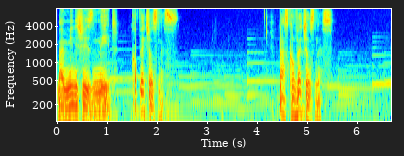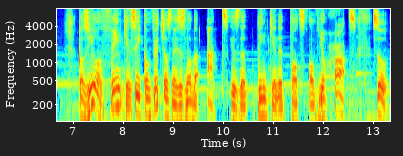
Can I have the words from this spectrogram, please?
my ministry is made. Covetousness. That's covetousness. Because you are thinking, see, covetousness is not the act, it's the thinking, the thoughts of your heart. So,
